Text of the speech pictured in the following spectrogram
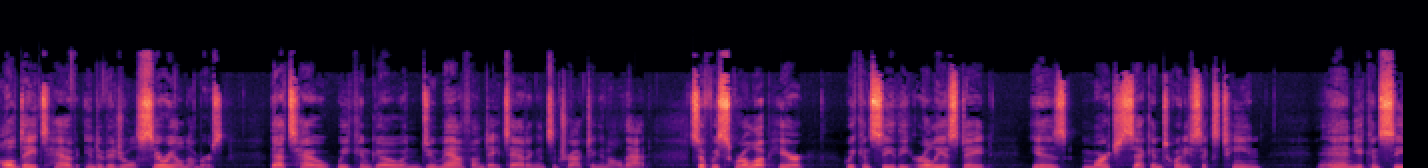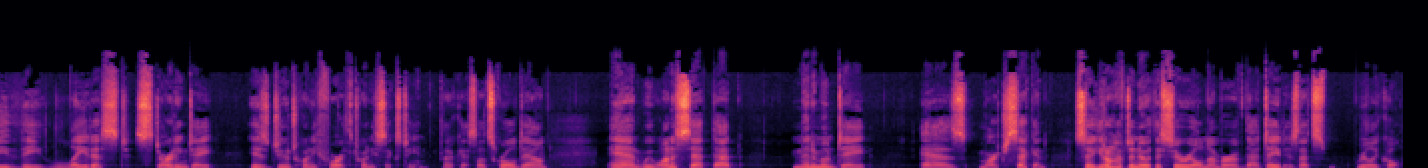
all dates have individual serial numbers. That's how we can go and do math on dates, adding and subtracting and all that. So if we scroll up here, we can see the earliest date is March 2nd, 2016, and you can see the latest starting date is June 24th, 2016. Okay, so let's scroll down, and we want to set that minimum date as March 2nd. So you don't have to know what the serial number of that date is. That's really cool.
